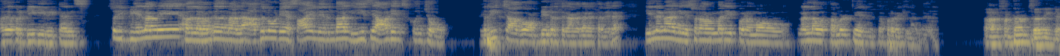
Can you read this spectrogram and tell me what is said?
அதுக்கப்புறம் டிடி ரிட்டர்ன்ஸ் ஸோ இப்படி எல்லாமே அதுல வந்ததுனால அதனுடைய சாயல் இருந்தால் ஈஸியாக ஆடியன்ஸ் கொஞ்சம் ரீச் ஆகும் அப்படின்றதுக்காக தானே தவிர இல்லைன்னா நீங்க சொன்ன மாதிரி இப்போ நம்ம நல்ல ஒரு தமிழ் பேர் இதுக்கப்புறம் வைக்கலாங்க. சந்தானம் சார் இங்க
